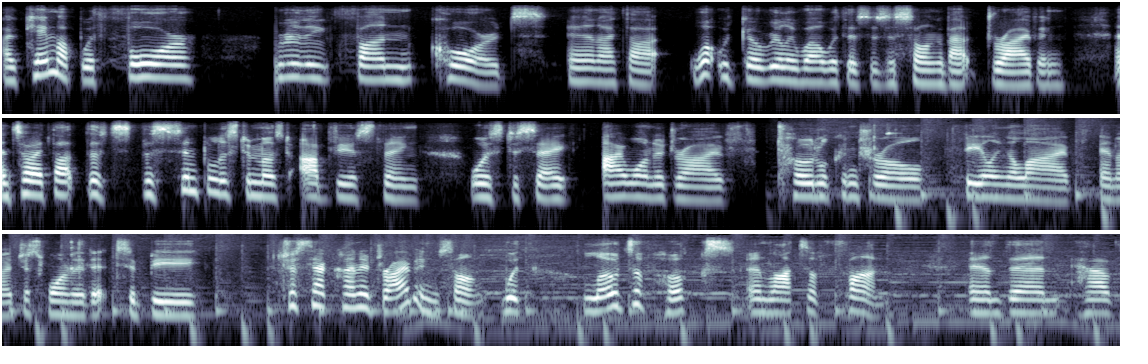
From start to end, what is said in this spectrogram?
I came up with four really fun chords, and I thought what would go really well with this is a song about driving. And so I thought the the simplest and most obvious thing was to say I want to drive, total control, feeling alive, and I just wanted it to be just that kind of driving song with loads of hooks and lots of fun. And then have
